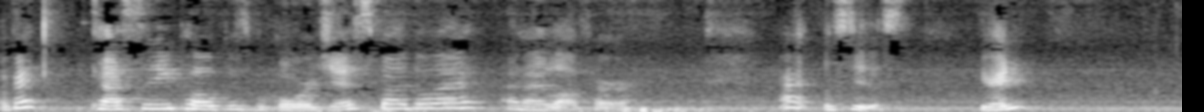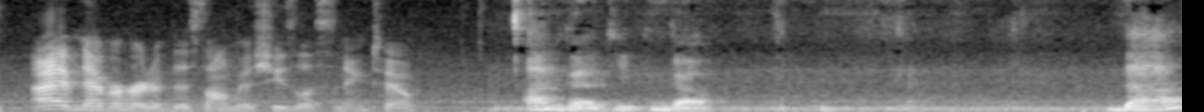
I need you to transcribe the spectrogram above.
Okay. Cassadee Pope is gorgeous, by the way, and I love her. All right, let's do this. You ready? I have never heard of this song that she's listening to. I'm good. You can go. The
